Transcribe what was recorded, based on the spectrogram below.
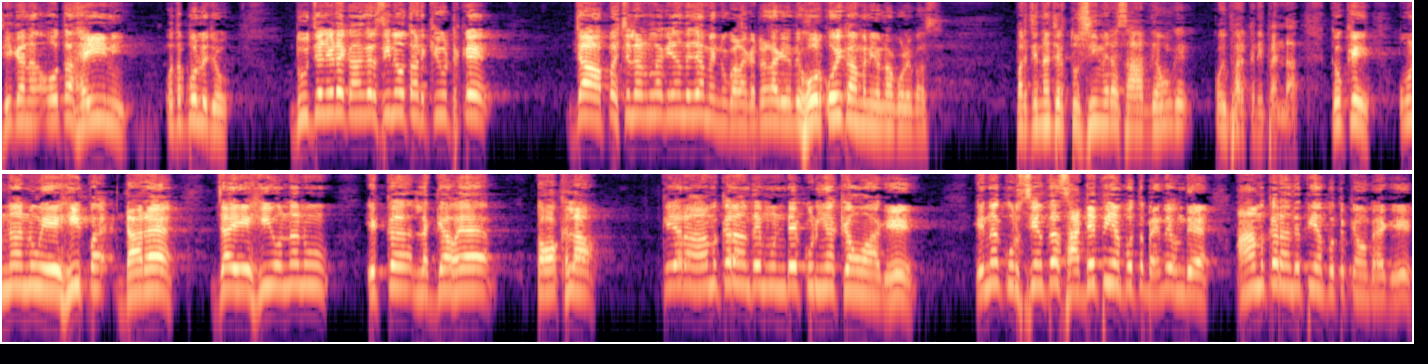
ਠੀਕ ਹੈ ਨਾ, ਉਹ ਤਾਂ ਹੈ ਹੀ ਨਹੀਂ, ਉਹ ਤਾਂ ਭੁੱਲ ਜਾਓ। ਦੂਜੇ ਜਿਹੜੇ ਕਾਂਗਰਸੀ ਨੇ, ਉਹ ਤੜਕੀ ਉੱਠ ਕੇ ਜਾਂ ਆਪਸ ਚ ਲੜਨ ਲੱਗ ਜਾਂਦੇ ਜਾਂ ਮੈਨੂੰ ਗਾਲਾਂ ਕੱਢਣ ਲੱਗ ਜਾਂਦੇ, ਹੋਰ ਕੋਈ ਕੰਮ ਨਹੀਂ ਉਹਨਾਂ ਕੋਲੇ ਬਸ। ਪਰ ਜਿੰਨਾ ਚਿਰ ਤੁਸੀਂ ਮੇਰਾ ਸਾਥ ਦਿਓਗੇ, ਕੋਈ ਫ਼ਰਕ ਨਹੀਂ ਪੈਂਦਾ। ਕਿਉਂਕਿ ਉਹਨਾਂ ਨੂੰ ਇਹੀ ਡਰ ਹੈ, ਜਾਂ ਇਹੀ ਉਹਨਾਂ ਨੂੰ ਇੱਕ ਲੱਗਿਆ ਹੋਇਆ ਤੌਖਲਾ ਕਿ ਯਾਰ ਆਮ ਘਰਾਂ ਦੇ ਮੁੰਡੇ ਕੁੜੀਆਂ ਕਿਉਂ ਆ ਗਏ? ਇਹਨਾਂ ਕੁਰਸੀਆਂ ਤਾਂ ਸਾਡੇ ਧੀਆਂ ਪੁੱਤ ਬਹਿੰਦੇ ਹੁੰਦੇ ਆ। ਆਮ ਘਰਾਂ ਦੇ ਧੀਆਂ ਪੁੱਤ ਕਿਉਂ ਬਹਿ ਗਏ?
